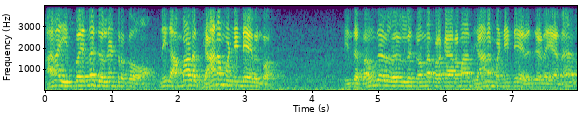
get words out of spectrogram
ஆனா இப்ப என்ன சொல்லிட்டு இருக்கோம்? நீங்க அம்மாவை தியானம் பண்ணிட்டே இருங்க. இந்த சௌந்தர்யில சொன்ன பிரகாரமா தியானம் பண்ணிட்டே இருந்தடையானால்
